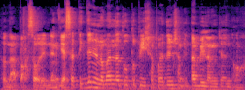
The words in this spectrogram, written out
So napaka-solid yan guys. At tignan nyo naman natutupi siya. Pwede siyang itabi lang dyan. Oh.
